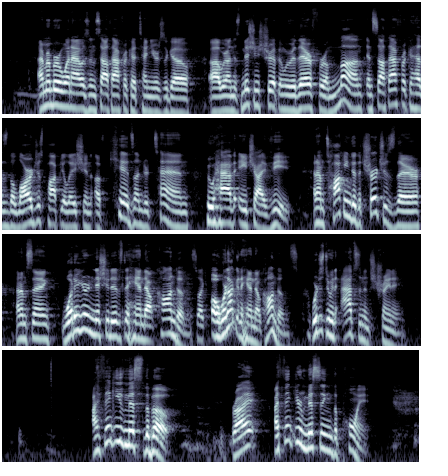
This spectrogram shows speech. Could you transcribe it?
I remember when I was in South Africa 10 years ago, uh, we were on this missions trip and we were there for a month. And South Africa has the largest population of kids under 10 who have HIV. And I'm talking to the churches there and I'm saying, What are your initiatives to hand out condoms? Like, oh, we're not going to hand out condoms. We're just doing abstinence training. I think you've missed the boat, right? I think you're missing the point.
